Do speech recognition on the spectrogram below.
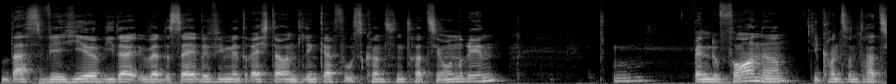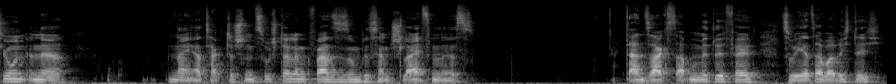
dass wir hier wieder über dasselbe wie mit rechter und linker Fußkonzentration reden? Wenn du vorne die Konzentration in der naja, taktischen Zustellung quasi so ein bisschen schleifen lässt, dann sagst ab dem Mittelfeld, so jetzt aber richtig.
